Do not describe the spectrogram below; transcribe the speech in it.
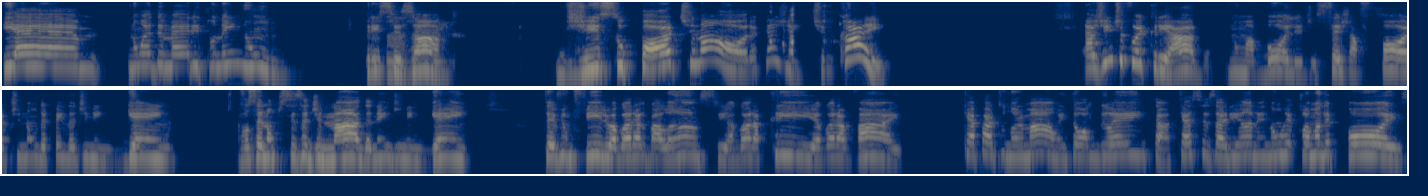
E é, não é demérito nenhum precisar uhum. De suporte na hora que a gente cai. A gente foi criada numa bolha de seja forte, não dependa de ninguém, você não precisa de nada nem de ninguém, teve um filho, agora balance, agora cria, agora vai. Quer parto normal? Então aguenta. Quer cesariana e não reclama depois.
